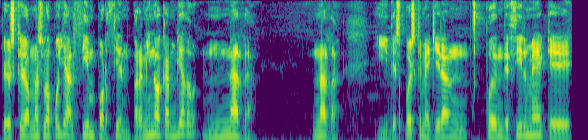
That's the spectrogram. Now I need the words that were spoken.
pero es que además lo apoya al 100%. Para mí no ha cambiado nada. Nada. Y después que me quieran, pueden decirme que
